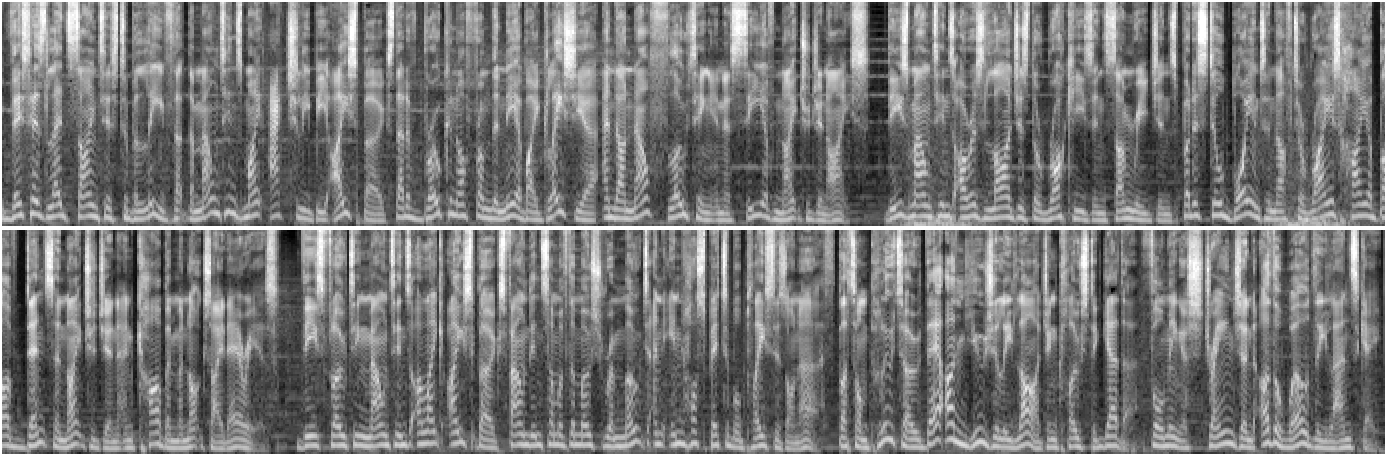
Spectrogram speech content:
This has led scientists to believe that the mountains might actually be icebergs that have broken off from the nearby glacier and are now floating in a sea of nitrogen ice. These mountains are as large as the Rockies in some regions, but are still buoyant enough to rise high above denser nitrogen and carbon monoxide areas. These floating mountains are like icebergs found in some of the most remote and inhospitable places on Earth, but on Pluto they're unusually large and close together, forming a strange and otherworldly landscape.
